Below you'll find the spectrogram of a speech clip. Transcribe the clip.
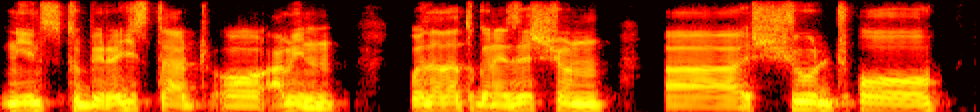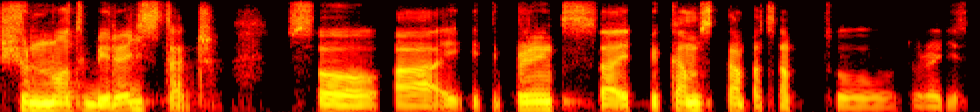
needs to be registered, or I mean, whether that organization should or should not be registered. So it brings it becomes cumbersome to, to register.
